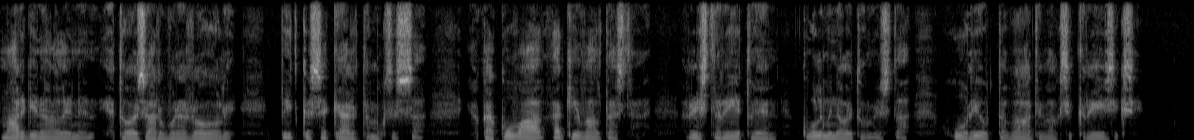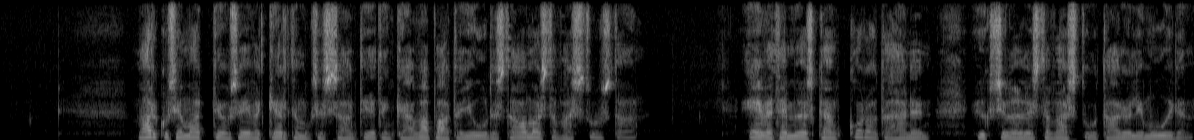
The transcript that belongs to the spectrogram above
marginaalinen ja toisarvoinen rooli pitkässä kertomuksessa, joka kuvaa väkivaltaisten ristiriitojen kulminoitumista uhriutta vaativaksi kriisiksi. Markus ja Matteus eivät kertomuksessaan tietenkään vapauta Juudesta omasta vastuustaan. Eivät he myöskään korota hänen yksilöllistä vastuutaan yli muiden.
